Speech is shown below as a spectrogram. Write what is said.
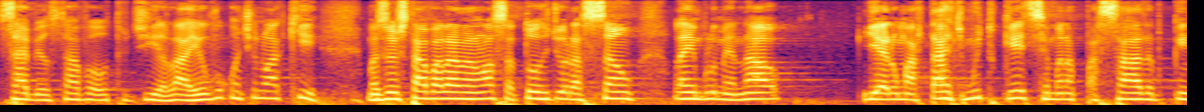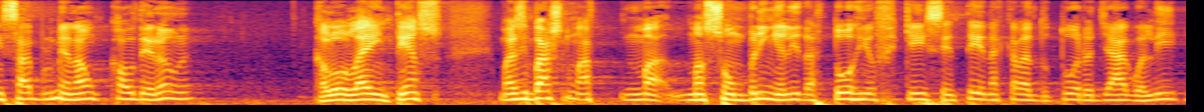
Sabe, eu estava outro dia lá, eu vou continuar aqui, mas eu estava lá na nossa torre de oração, lá em Blumenau, e era uma tarde muito quente semana passada, quem sabe Blumenau é um caldeirão, né? O calor lá é intenso, mas embaixo de uma, uma, uma sombrinha ali da torre, eu fiquei, sentei naquela doutora de água ali,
